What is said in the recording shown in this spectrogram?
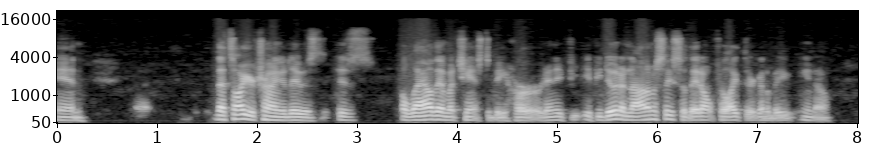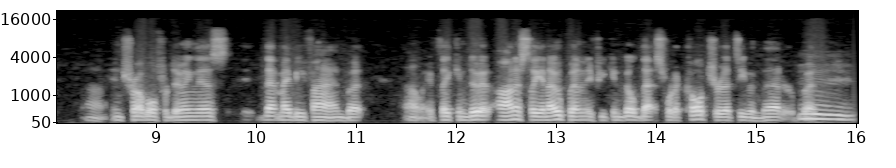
And that's all you're trying to do is is allow them a chance to be heard. And if you, if you do it anonymously, so they don't feel like they're going to be, you know, uh, in trouble for doing this, that may be fine. But um, if they can do it honestly and open, if you can build that sort of culture, that's even better. But mm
